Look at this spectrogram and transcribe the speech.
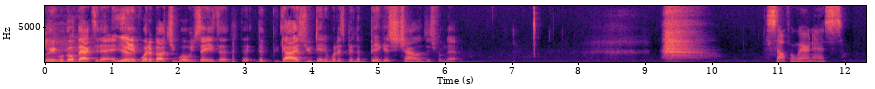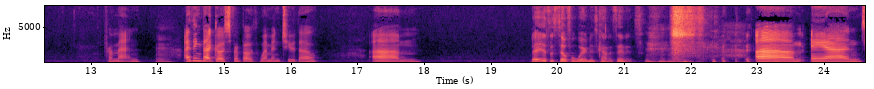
We'll, we'll go back to that. And Yeah. Edith, what about you? What would you say is the, the, the guys you've dated, what has been the biggest challenges from that? self awareness for men. I think that goes for both women too, though. Um, that is a self awareness kind of sentence. um, and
